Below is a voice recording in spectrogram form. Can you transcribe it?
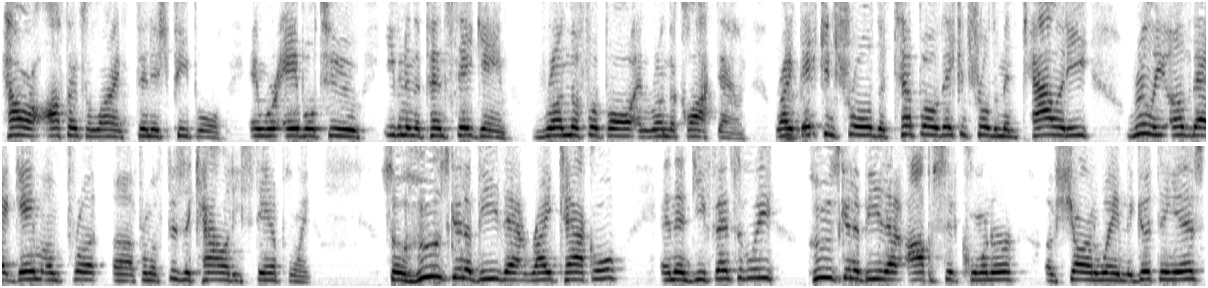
how our offensive line finished people and were able to, even in the Penn State game, run the football and run the clock down, right? They controlled the tempo, they controlled the mentality really of that game on front uh, from a physicality standpoint. So who's going to be that right tackle? And then defensively, who's going to be that opposite corner of Shaun Wade. And the good thing is,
